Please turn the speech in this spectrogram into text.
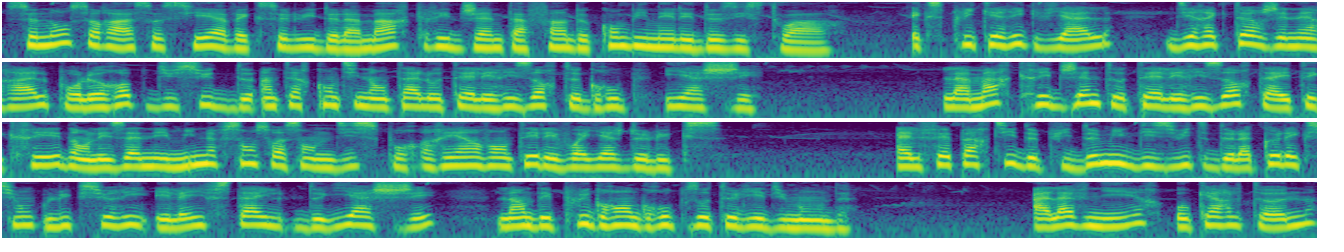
ce nom sera associé avec celui de la marque Regent afin de combiner les deux histoires. Explique Eric Vial, directeur général pour l'Europe du Sud de Intercontinental Hotel et Resort Group, IHG. La marque Regent Hotel et Resort a été créée dans les années 1970 pour réinventer les voyages de luxe. Elle fait partie depuis 2018 de la collection Luxury et Lifestyle de IHG, l'un des plus grands groupes hôteliers du monde. À l'avenir, au Carlton,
